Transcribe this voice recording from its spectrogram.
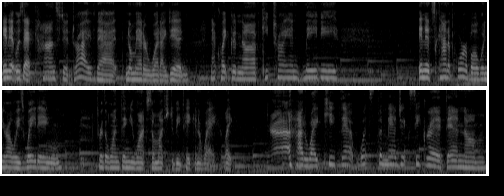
And it was that constant drive that no matter what I did, not quite good enough, keep trying, maybe. And it's kind of horrible when you're always waiting for the one thing you want so much to be taken away. Like, ah, how do I keep that? What's the magic secret? And um,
